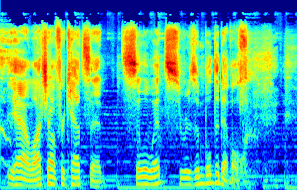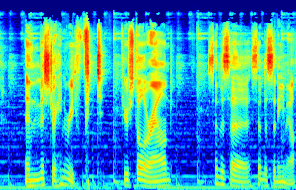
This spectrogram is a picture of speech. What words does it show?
yeah, watch out for cats that silhouettes resemble the devil. and Mr. Henry, if you're still around, send us a send us an email.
